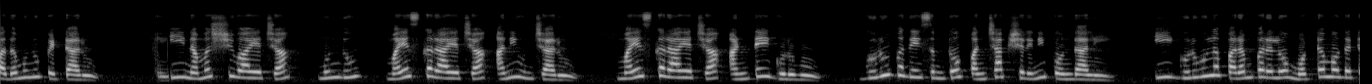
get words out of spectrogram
పదమును పెట్టారు. ఈ నమశివాయ చ ముందు మయస్కరాయ చ అని ఉంచారు. మయస్కరాయ చ అంటే గురువు. గురూపదేశంతో పంచాక్షరిని పొందాలి. ఈ గురువుల పరంపరలో మొట్టమొదట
